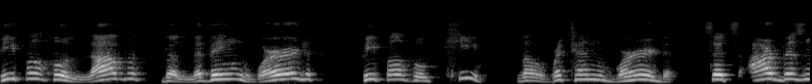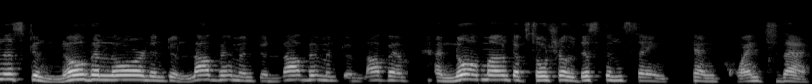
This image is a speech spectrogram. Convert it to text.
people who love the living word, people who keep the written word. So it's our business to know the Lord and to love Him and to love Him and to love Him. And no amount of social distancing can quench that.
